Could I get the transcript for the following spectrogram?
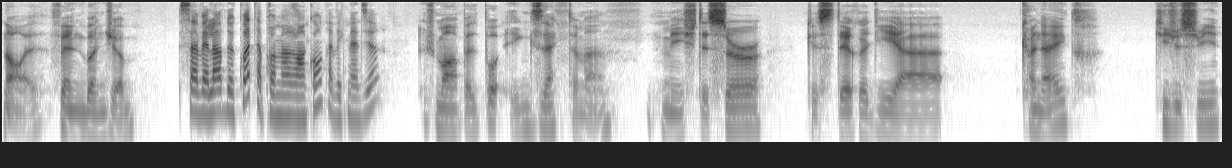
non, elle fait une bonne job. Ça avait l'air de quoi, ta première rencontre avec Nadia? Je m'en rappelle pas exactement, mais j'étais sûr que c'était relié à connaître qui je suis,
